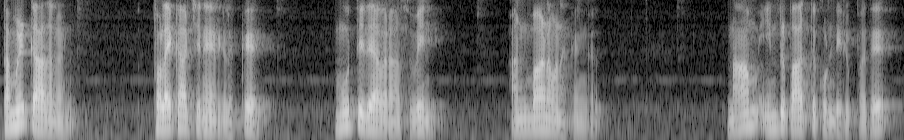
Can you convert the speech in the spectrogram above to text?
தமிழ் காதலன் தொலைக்காட்சி நேயர்களுக்கு மூர்த்தி தேவராசுவின் அன்பான வணக்கங்கள். நாம் இன்று பார்த்து கொண்டிருப்பது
